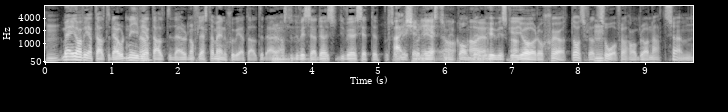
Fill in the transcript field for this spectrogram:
Men jag vet allt det där och ni vet allt det där och de flesta människor vet allt det där. Alltså, det vill säga, det har, vi har ju sett det på så mycket och läst så mycket om ja, det, ja, hur vi ska göra och sköta oss för att, sova, för att ha en bra nattsömn.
